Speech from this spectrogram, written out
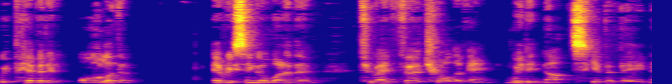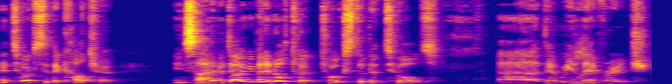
we pivoted all of them, every single one of them, to a virtual event. We did not skip a beat. And it talks to the culture inside of Adobe, but it also talks to the tools uh, that we leverage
